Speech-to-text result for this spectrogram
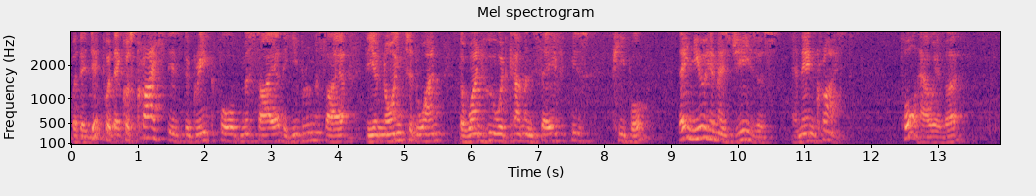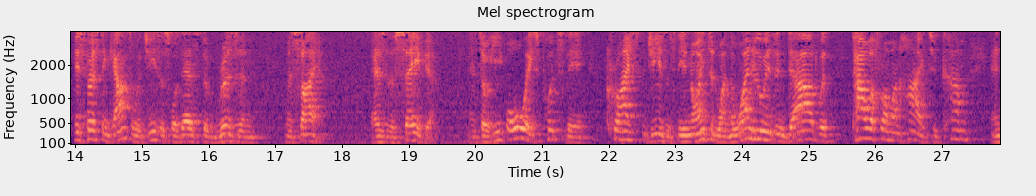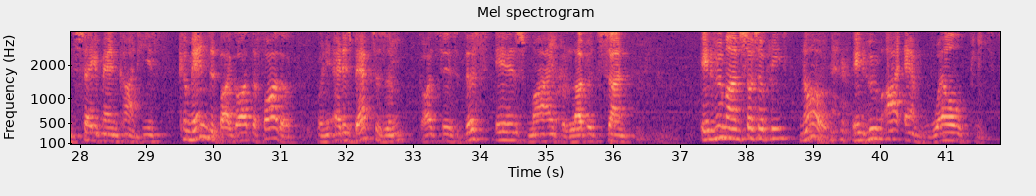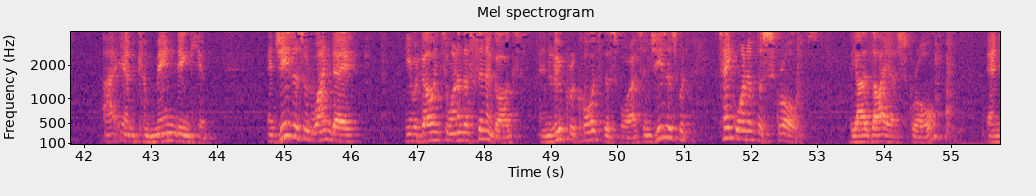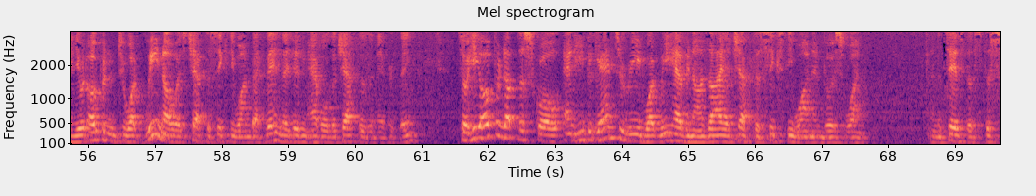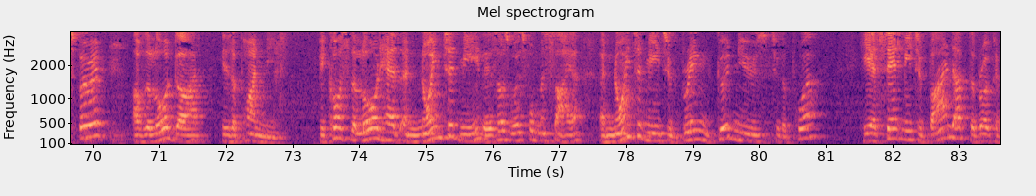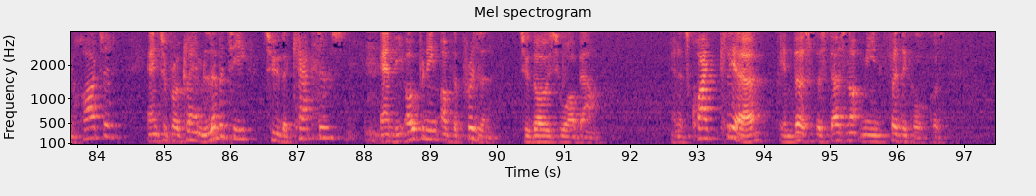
But they did put that because Christ is the Greek for Messiah, the Hebrew Messiah, the anointed one, the one who would come and save his people. They knew him as Jesus and then Christ. Paul, however, his first encounter with Jesus was as the risen Messiah, as the Savior. And so he always puts there Christ Jesus, the anointed one, the one who is endowed with power from on high to come and save mankind. He is commended by God the Father. When he, at his baptism, God says, This is my beloved Son, in whom I am so, so pleased? No, in whom I am well pleased. I am commending him. And Jesus would one day, he would go into one of the synagogues, and Luke records this for us, and Jesus would take one of the scrolls, the Isaiah scroll, and he would open to what we know as chapter 61. Back then, they didn't have all the chapters and everything. So he opened up the scroll and he began to read what we have in Isaiah chapter 61 and verse 1. And it says this The Spirit of the Lord God is upon me, because the Lord has anointed me, there's those words for Messiah, anointed me to bring good news to the poor. He has sent me to bind up the brokenhearted and to proclaim liberty to the captives and the opening of the prison to those who are bound. And it's quite clear in this, this does not mean physical, because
